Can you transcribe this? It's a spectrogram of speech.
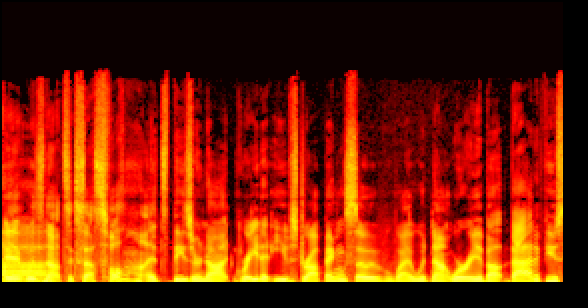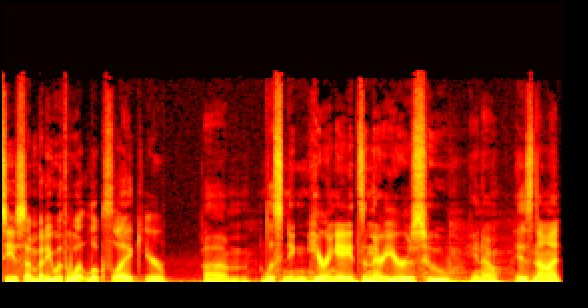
it was ah. not successful. It's these are not great at eavesdropping so I would not worry about that if you see somebody with what looks like ear um, listening hearing aids in their ears who you know is not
